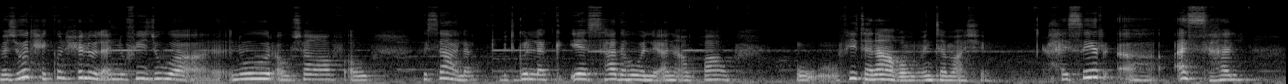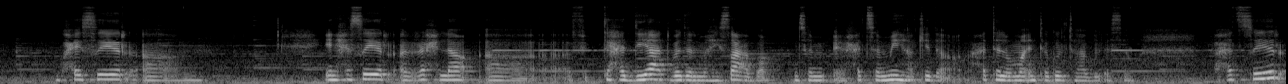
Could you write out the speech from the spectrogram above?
مجهود حيكون حلو لأنه في جوا نور أو شغف أو رسالة. بتقول لك يس هذا هو اللي أنا أبغاه. وفي تناغم وانت ماشي. حيصير آه، أسهل وحيصير يعني حيصير الرحلة آه، في التحديات بدل ما هي صعبة. حتسميها كذا حتى لو ما أنت قلتها بالاسم. فحتصير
